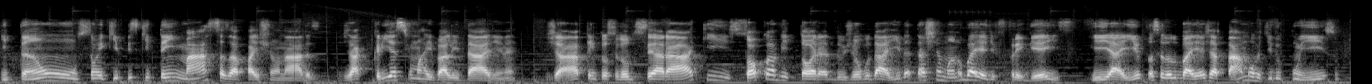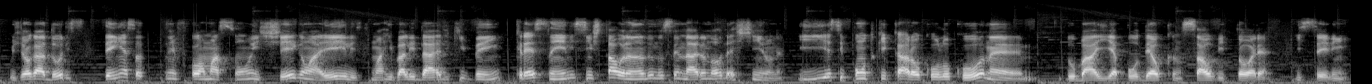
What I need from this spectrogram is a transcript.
Então, são equipes que têm massas apaixonadas. Já cria-se uma rivalidade, né? Já tem torcedor do Ceará que só com a vitória do jogo da ida tá chamando o Bahia de freguês. E aí o torcedor do Bahia já tá mordido com isso. Os jogadores têm essas informações, chegam a eles, uma rivalidade que vem crescendo e se instaurando no cenário nordestino, né? E esse ponto que Carol colocou, né, do Bahia poder alcançar o Vitória e serem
